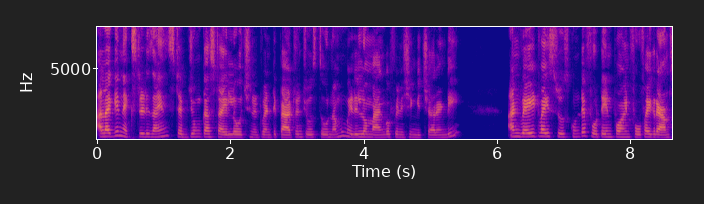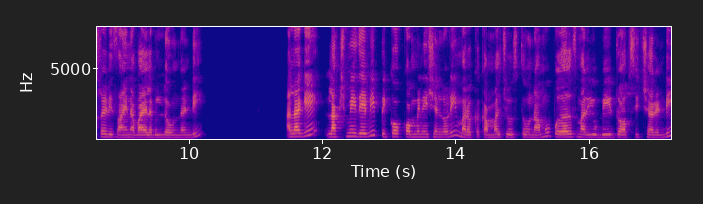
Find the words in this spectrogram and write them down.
అలాగే నెక్స్ట్ డిజైన్ స్టెప్ జుమ్కా స్టైల్‌లో వచ్చినటువంటి ప్యాటర్న్ చూస్తూ ఉన్నాము. మిడిల్‌లో మ్యాంగో ఫినిషింగ్ ఇచ్చారండి. అండ్ వెయిట్ వైస్ చూసుకుంటే 14.45 గ్రామ్స్‌లో డిజైన్ అవైలబుల్‌లో ఉందండి. అలాగే లక్ష్మీదేవి పికాక్ కాంబినేషన్‌లోని మరొక కమ్మలు చూస్తూ ఉన్నాము. పర్ల్స్ మరియు బీడ్ డ్రాప్స్ ఇచ్చారండి.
